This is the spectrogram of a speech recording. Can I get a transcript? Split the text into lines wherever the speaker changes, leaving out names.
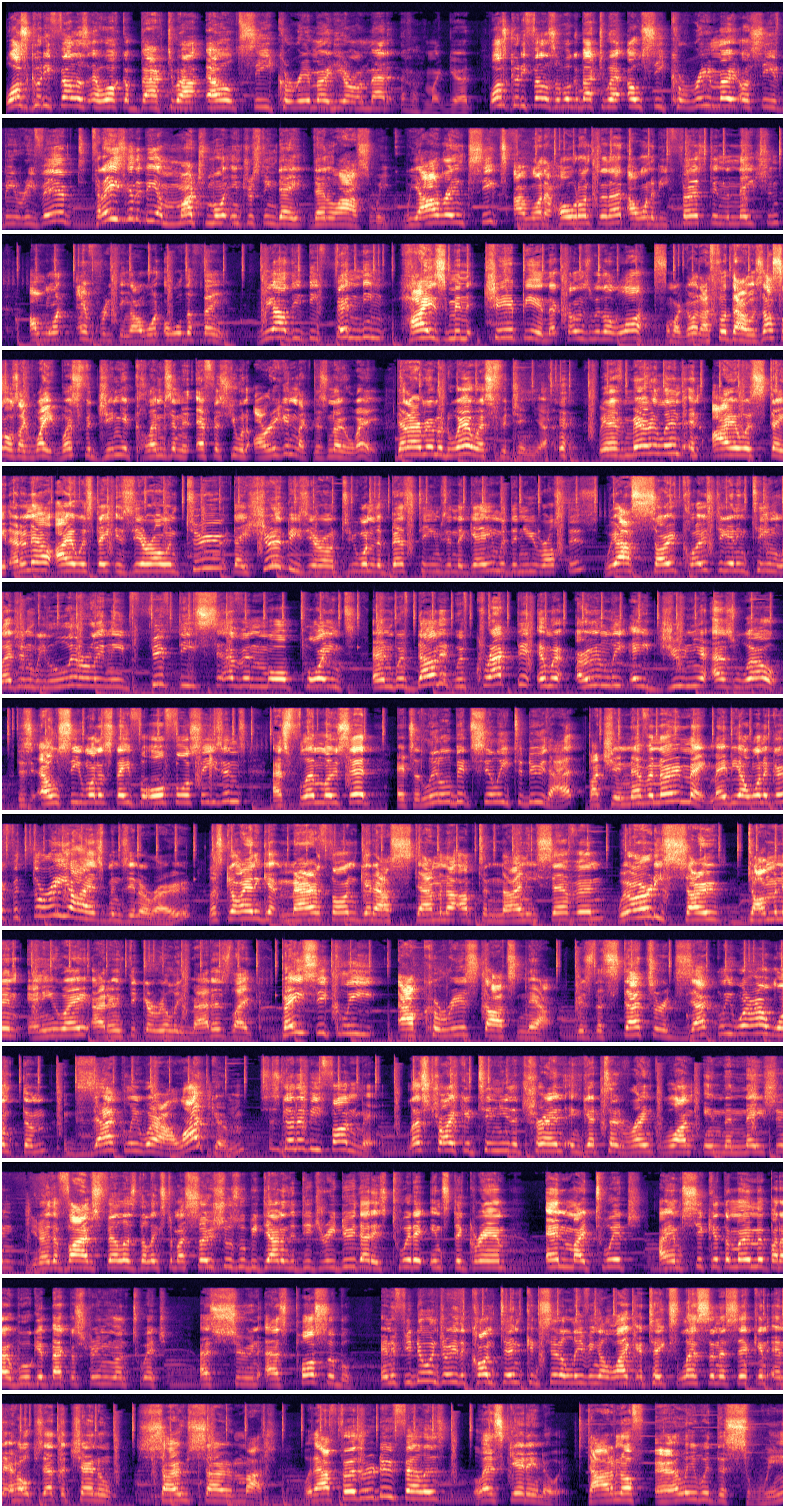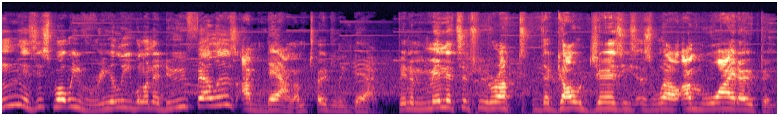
What's goody fellas and welcome back to our LC career mode here on Madden. Oh my god. What's goody fellas and welcome back to our LC career mode on CFB revamped. Today's to be a much more interesting day than last week. We are ranked 6. I want to hold on to that. I want to be first in the nation. I want everything. I want all the fame. We are the defending Heisman champion. That comes with a lot. Oh my god, I thought that was us. I was like, wait, West Virginia, Clemson, and FSU and Oregon? Like, there's no way. Then I remembered where West Virginia. we have Maryland and Iowa State. I don't know how Iowa State is 0 and 2. They should be 0 and 2. One of the best teams in the game with the new rosters. We are so close to getting Team Legend. We literally need 57 more points. And we've done it. We've cracked it. And we're only a junior as well. Does LC want to stay for all four seasons. As Flemlo said, it's a little bit silly to do that, but you never know, mate. Maybe I want to go for three Heismans in a row. Let's go ahead and get Marathon, get our stamina up to 97. We're already so dominant anyway. I don't think it really matters. Like, basically, our career starts now because the stats are exactly where I want them, exactly where I like them. This is going to be fun, man. Let's try and continue the trend and get to rank one in the nation. You know the vibes, fellas. The links to my socials will be down in the didgeridoo. That is Twitter, Instagram, and my Twitch. I am sick at the moment, but I will get back to streaming on Twitch as soon as possible. And if you do enjoy the content, consider leaving a like. It takes less than a second and it helps out the channel so, so much. Without further ado, fellas, let's get into it. Starting off early with the swing? Is this what we really want to do, fellas? I'm down. I'm totally down. Been a minute since we rocked the gold jerseys as well. I'm wide open.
